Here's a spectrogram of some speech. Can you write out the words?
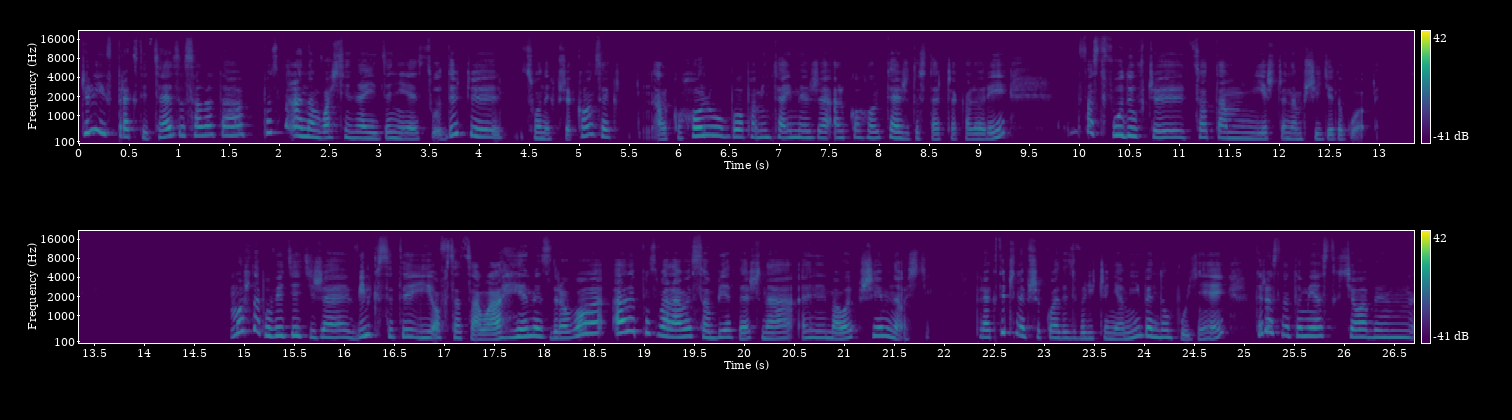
Czyli w praktyce zasada ta pozwala nam właśnie na jedzenie słodyczy, słonych przekąsek, alkoholu, bo pamiętajmy, że alkohol też dostarcza kalorii, fast foodów czy co tam jeszcze nam przyjdzie do głowy. Można powiedzieć, że wilk syty i owca cała. Jemy zdrowo, ale pozwalamy sobie też na y, małe przyjemności. Praktyczne przykłady z wyliczeniami będą później. Teraz natomiast chciałabym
